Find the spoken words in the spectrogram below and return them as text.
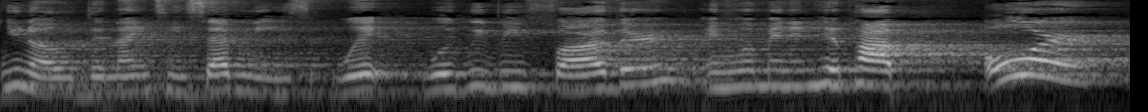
you know, the 1970s, would would we be farther in women in hip hop, or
